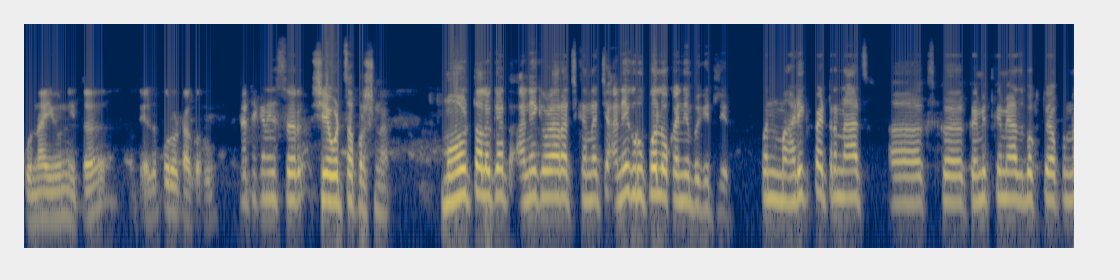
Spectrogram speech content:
पुन्हा येऊन इथं त्याचा पुरवठा करू. त्या ठिकाणी सर शेवटचा प्रश्न. मोहोळ तालुक्यात अनेक वेळा राजकारणाची अनेक रूपं लोकांनी बघितलीत. पण महाडिक पॅटर्न आज क- कमीत कमी आज बघतोय आपण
